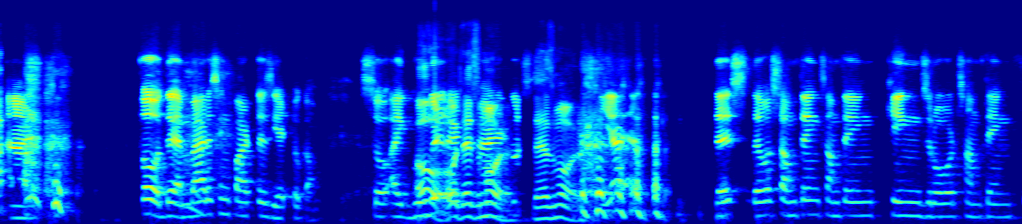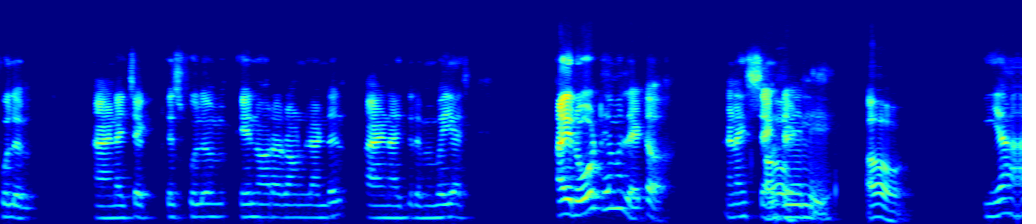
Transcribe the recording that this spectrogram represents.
and, oh, the embarrassing part is yet to come. So I oh, Googled oh it. there's more was- there's more yeah. This there was something something Kings Road something Fulham, and I checked is Fulham in or around London, and I remember yes, I wrote him a letter, and I sent Oh. it. really? oh Yeah,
